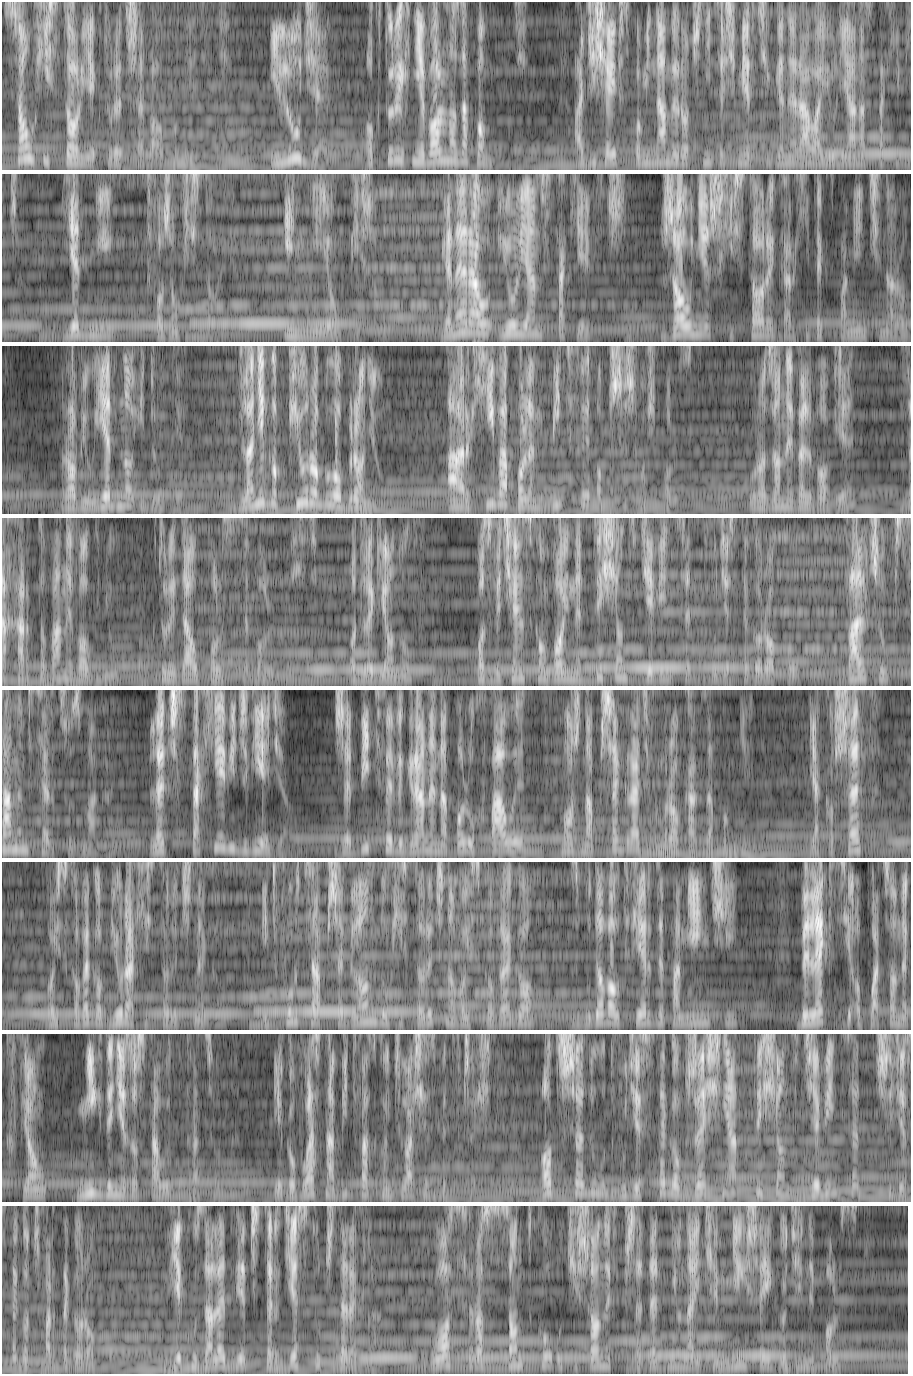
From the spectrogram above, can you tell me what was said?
Są historie, które trzeba opowiedzieć. I ludzie, o których nie wolno zapomnieć. A dzisiaj wspominamy rocznicę śmierci generała Juliana Stachiewicza. Jedni tworzą historię, inni ją piszą. Generał Julian Stakiewicz, żołnierz, historyk, architekt pamięci narodu. Robił jedno i drugie. Dla niego pióro było bronią, a archiwa polem bitwy o przyszłość Polski. Urodzony w Lwowie, zahartowany w ogniu, który dał Polsce wolność. Od legionów, po zwycięską wojnę 1920 roku walczył w samym sercu zmagań. Lecz Stachiewicz wiedział, że bitwy wygrane na polu chwały można przegrać w mrokach zapomnienia. Jako szef Wojskowego Biura Historycznego i twórca przeglądu historyczno-wojskowego zbudował twierdzę pamięci, by lekcje opłacone krwią nigdy nie zostały utracone. Jego własna bitwa skończyła się zbyt wcześnie. Odszedł 20 września 1934 roku, w wieku zaledwie 44 lat. Głos rozsądku uciszony w przededniu najciemniejszej godziny Polski.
